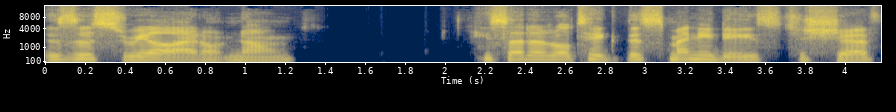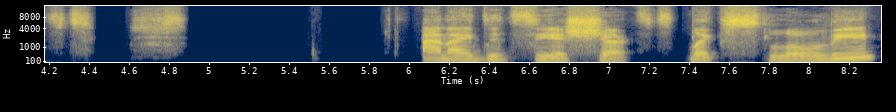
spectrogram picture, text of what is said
is this real? I don't know. He said it'll take this many days to shift. And I did see a shift, like slowly.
